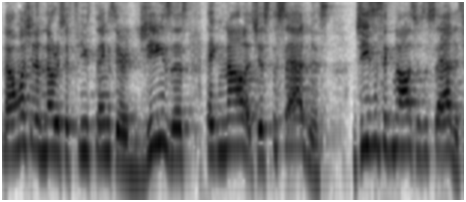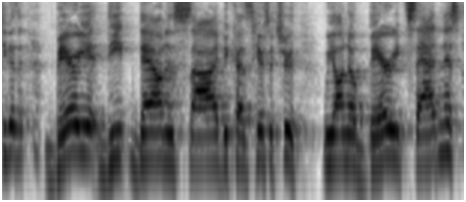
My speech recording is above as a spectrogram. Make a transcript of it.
Now, I want you to notice a few things here. Jesus acknowledges the sadness. Jesus acknowledges the sadness. He doesn't bury it deep down inside because here's the truth we all know buried sadness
